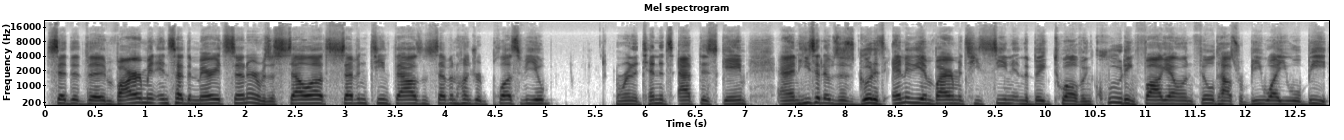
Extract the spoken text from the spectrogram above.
said that the environment inside the Marriott Center was a sellout, 17,700 plus view were in attendance at this game, and he said it was as good as any of the environments he's seen in the Big 12, including Phog Allen Fieldhouse, where BYU will be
